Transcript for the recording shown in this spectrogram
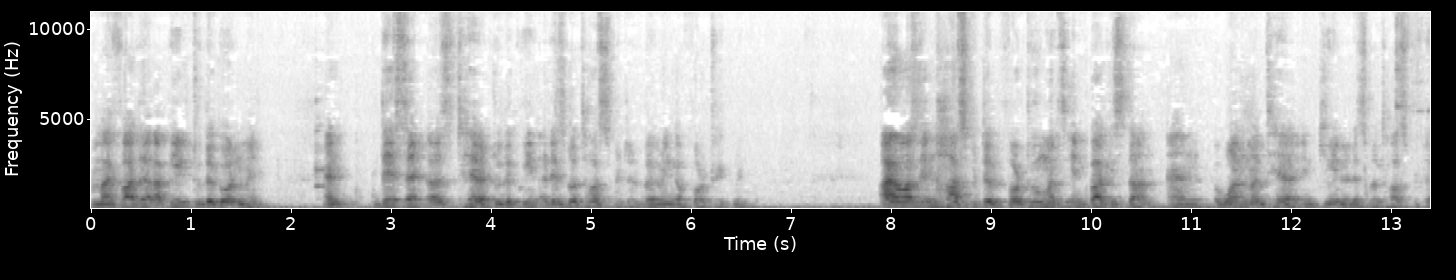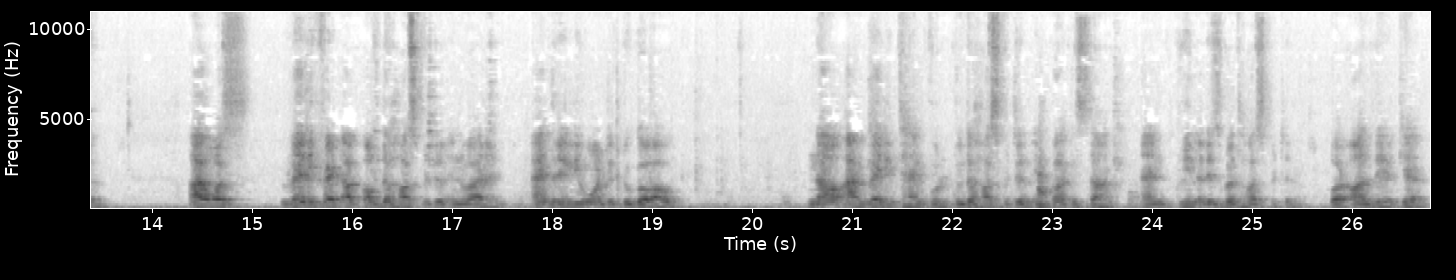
My father appealed to the government and they sent us here to the Queen Elizabeth Hospital, Birmingham for treatment. I was in hospital for two months in Pakistan and one month here in Queen Elizabeth Hospital. I was very fed up of the hospital environment and really wanted to go out. Now I'm very thankful to the hospital in Pakistan and Queen Elizabeth Hospital for all their care.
